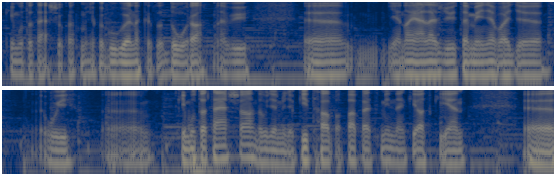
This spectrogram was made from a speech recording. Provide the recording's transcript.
kimutatásokat, mondjuk a Google-nek ez a Dora nevű eh, ilyen ajánlásgyűjteménye, vagy eh, új eh, kimutatása, de ugyanúgy a GitHub, a Puppet, mindenki ad ki ilyen ö,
